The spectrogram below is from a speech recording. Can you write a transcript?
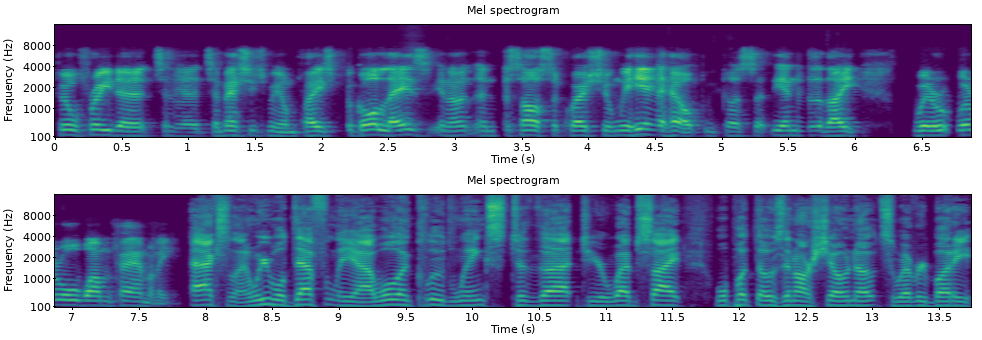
feel free to, to, to message me on Facebook or Les, you know, and just ask the question. We're here to help because at the end of the day, we're we're all one family. Excellent. We will definitely uh, we'll include links to that to your website. We'll put those in our show notes so everybody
